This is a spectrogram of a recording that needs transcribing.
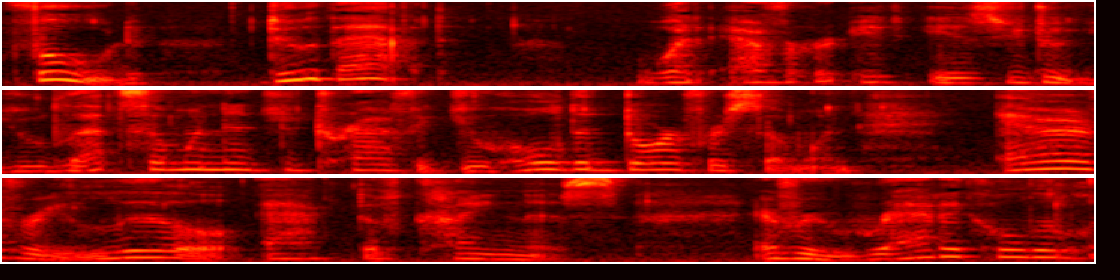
food, do that. Whatever it is you do, you let someone into traffic, you hold a door for someone. Every little act of kindness Every radical little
